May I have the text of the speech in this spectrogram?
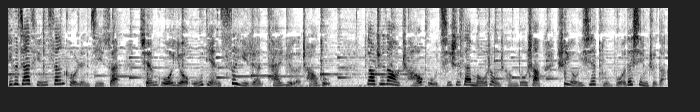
一个家庭三口人计算，全国有五点四亿人参与了炒股。要知道，炒股其实在某种程度上是有一些赌博的性质的。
